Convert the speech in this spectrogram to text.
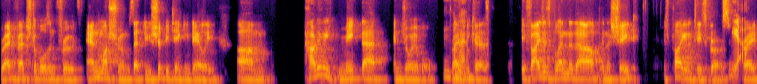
red vegetables and fruits and mushrooms that you should be taking daily? Um, how do we make that enjoyable, mm-hmm. right? Okay. Because if I just blended that up in a shake, it's probably going to taste gross, yeah. right?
